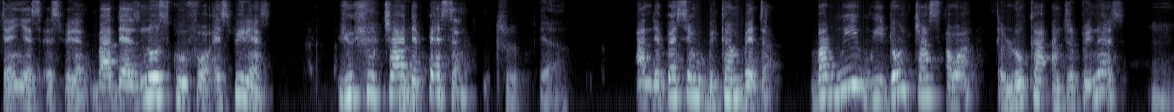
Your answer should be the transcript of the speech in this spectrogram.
10 years experience, but there's no school for experience. You should try True. the person. True, yeah. And the person will become better. But we, we don't trust our local entrepreneurs. Mm.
